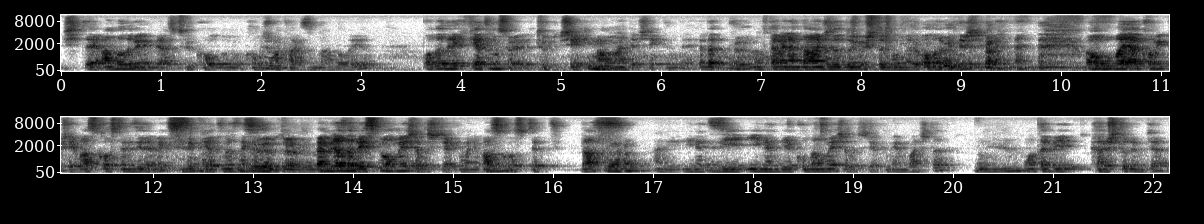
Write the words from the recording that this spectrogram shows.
İşte anladı benim biraz Türk olduğumu konuşma tarzımdan dolayı. O da direkt fiyatını söyledi. Türk şey Hı. Almanca şeklinde. Ya da Hı. muhtemelen daha önce de duymuştur bunları olabilir. Ama bu bayağı komik bir şey. Was kosten Sie demek sizin fiyatınız ne kadar? Ben biraz da resmi olmaya çalışacaktım. Hani was Hı. kostet das? Hani yine Sie, Ihnen diye kullanmaya çalışacaktım en başta. Ama tabii karıştırınca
